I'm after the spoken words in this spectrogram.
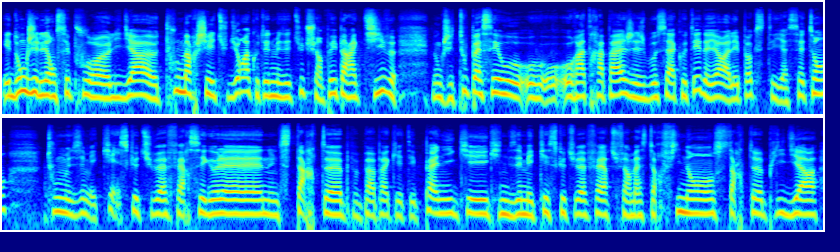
Et donc, j'ai lancé pour Lydia tout le marché étudiant. À côté de mes études, je suis un peu hyperactive. Donc, j'ai tout passé au, rattrapage et je bossais à côté. D'ailleurs, à l'époque, c'était il y a 7 ans. Tout monde me disait, mais qu'est-ce que tu vas faire, Ségolène? Une start-up. Papa qui était paniqué, qui me disait, mais qu'est-ce que tu vas faire? Tu fais un master finance, start-up, Lydia.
